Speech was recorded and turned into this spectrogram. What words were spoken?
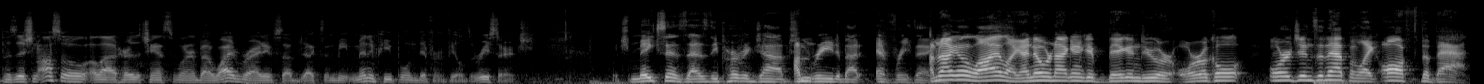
position also allowed her the chance to learn about a wide variety of subjects and meet many people in different fields of research. Which makes sense. That is the perfect job to I'm- read about everything. I'm not gonna lie, like I know we're not gonna get big into her Oracle origins in that, but like off the bat,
